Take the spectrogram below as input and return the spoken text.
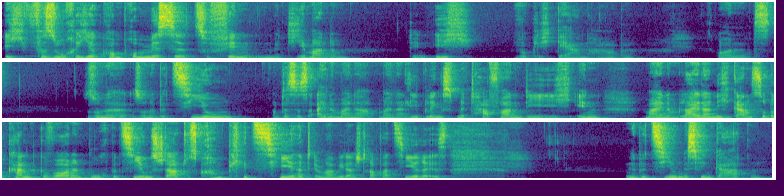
Ich versuche hier Kompromisse zu finden mit jemandem, den ich wirklich gern habe. Und so eine, so eine Beziehung und das ist eine meiner, meiner Lieblingsmetaphern, die ich in meinem leider nicht ganz so bekannt gewordenen Buch Beziehungsstatus kompliziert immer wieder strapaziere, ist, eine Beziehung ist wie ein Garten.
